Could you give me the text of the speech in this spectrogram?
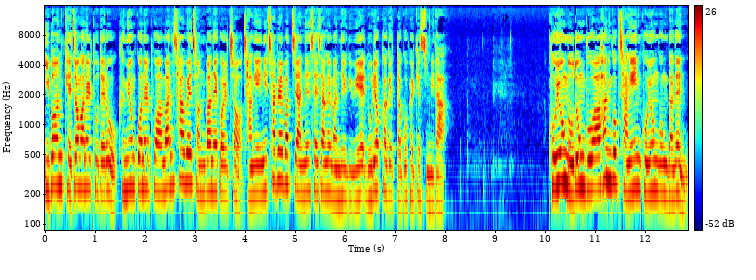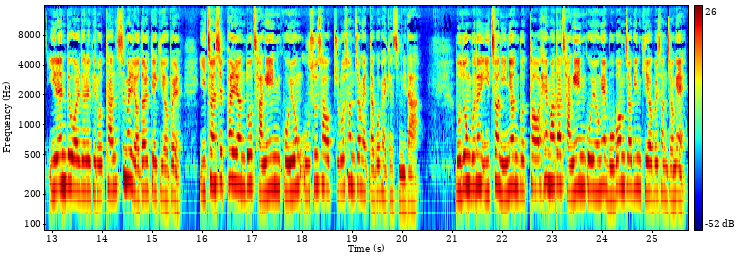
이번 개정안을 토대로 금융권을 포함한 사회 전반에 걸쳐 장애인이 차별받지 않는 세상을 만들기 위해 노력하겠다고 밝혔습니다. 고용노동부와 한국장애인고용공단은 이랜드월드를 비롯한 28개 기업을 2018년도 장애인 고용 우수 사업주로 선정했다고 밝혔습니다. 노동부는 2002년부터 해마다 장애인 고용의 모범적인 기업을 선정해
